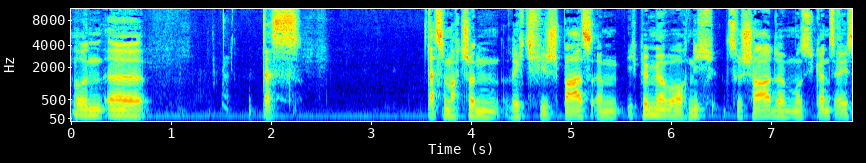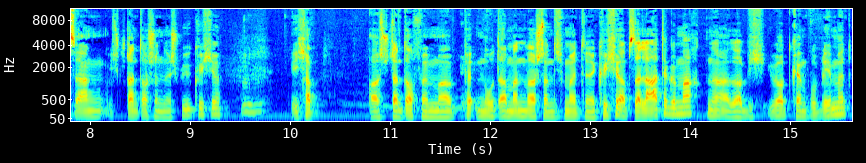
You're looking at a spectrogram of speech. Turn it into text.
und äh, das das macht schon richtig viel Spaß. Ähm, ich bin mir aber auch nicht zu schade, muss ich ganz ehrlich sagen. Ich stand auch schon in der Spülküche. Ich habe stand auch, wenn mal Not am Mann war, stand ich mal in der Küche, hab Salate gemacht, ne? also habe ich überhaupt kein Problem mit.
